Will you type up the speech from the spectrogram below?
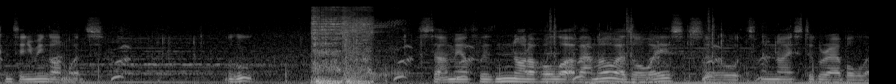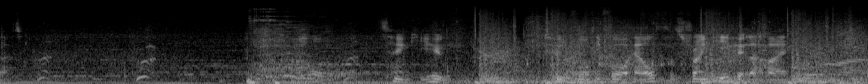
Continuing onwards. Ooh. Starting me off with not a whole lot of ammo, as always, so it's nice to grab all that. Thank you. 244 health. Let's try and keep it that high.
